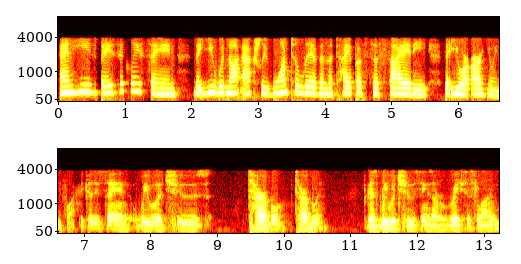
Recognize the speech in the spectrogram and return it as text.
and he's basically saying that you would not actually want to live in the type of society that you are arguing for because he's saying we would choose terrible, terribly, because we would choose things on racist lines,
